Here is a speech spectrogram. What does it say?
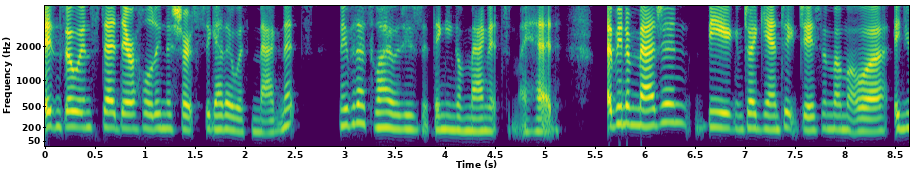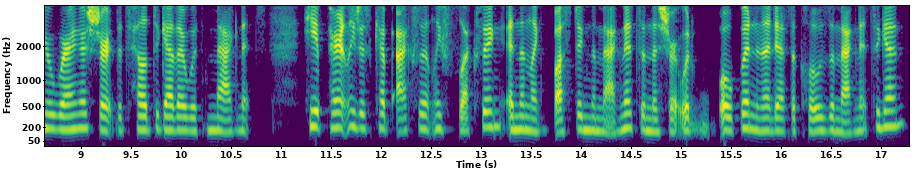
And so instead, they're holding the shirts together with magnets. Maybe that's why I was using thinking of magnets in my head. I mean, imagine being gigantic Jason Momoa and you're wearing a shirt that's held together with magnets. He apparently just kept accidentally flexing and then like busting the magnets, and the shirt would open, and then you'd have to close the magnets again.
